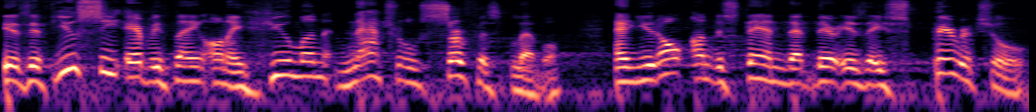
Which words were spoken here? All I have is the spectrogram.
is if you see everything on a human, natural surface level, and you don't understand that there is a spiritual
